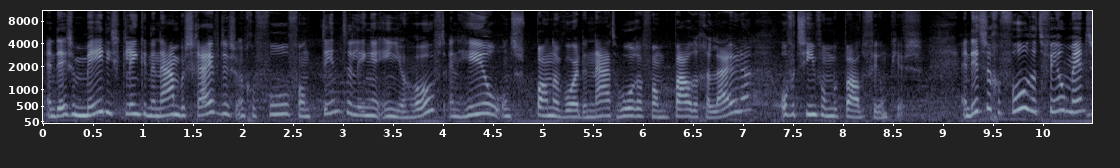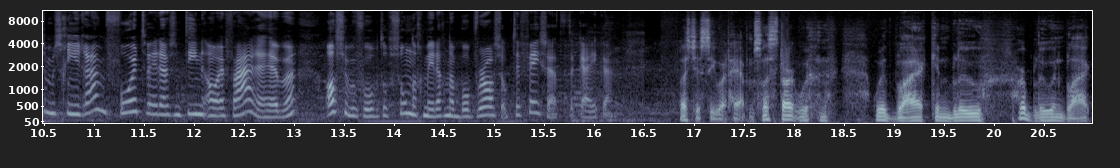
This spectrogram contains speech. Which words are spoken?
En deze medisch klinkende naam beschrijft dus een gevoel van tintelingen in je hoofd en heel ontspannen worden na het horen van bepaalde geluiden of het zien van bepaalde filmpjes. En dit is een gevoel dat veel mensen misschien ruim voor 2010 al ervaren hebben als ze bijvoorbeeld op zondagmiddag naar Bob Ross op tv zaten te kijken. Let's just see what happens. Let's start with, with black and blue, or blue and black.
